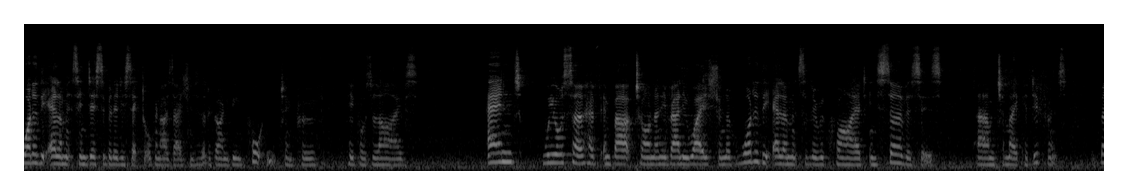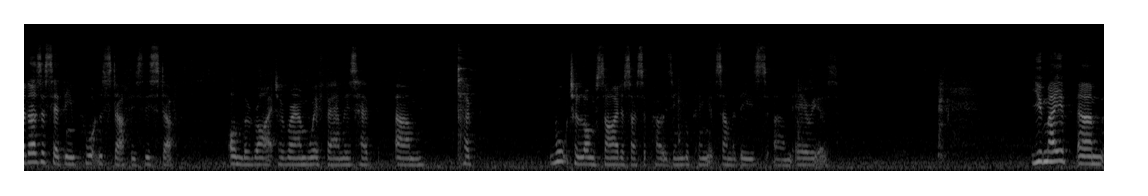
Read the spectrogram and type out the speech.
what are the elements in disability sector organisations that are going to be important to improve people's lives. And we also have embarked on an evaluation of what are the elements that are required in services um, to make a difference. But as I said, the important stuff is this stuff on the right around where families have um, have walked alongside us, I suppose, in looking at some of these um, areas. You may have, um,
